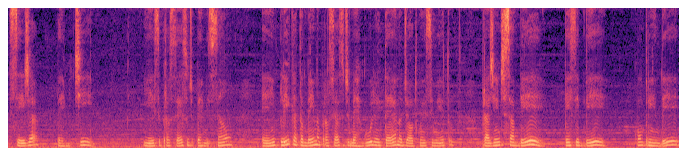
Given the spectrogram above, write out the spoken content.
seja permitir. E esse processo de permissão é, implica também no processo de mergulho interno de autoconhecimento para a gente saber, perceber, compreender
